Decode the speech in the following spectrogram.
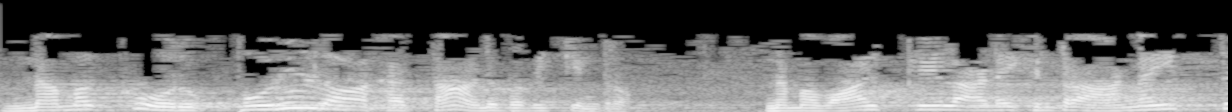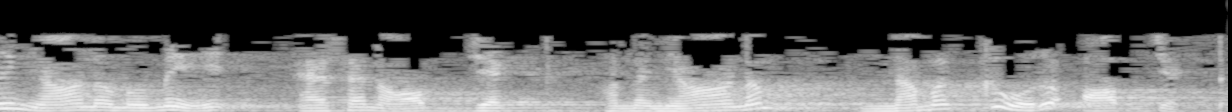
நமக்கு ஒரு பொருளாகத்தான் அனுபவிக்கின்றோம். நம்ம வாழ்க்கையில் அடைகின்ற அனைத்து ஞானமுமே ஆஸ் அன் ஆப்ஜெக்ட் அந்த ஞானம் நமக்கு ஒரு ஆப்ஜெக்ட்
